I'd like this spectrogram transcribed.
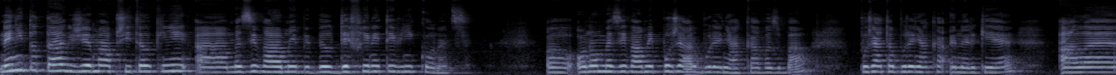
není to tak, že má přítelkyni a mezi vámi by byl definitivní konec. Ono mezi vámi pořád bude nějaká vazba, pořád tam bude nějaká energie, ale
